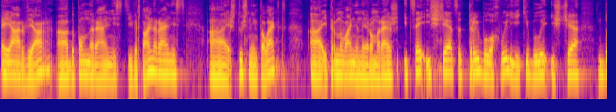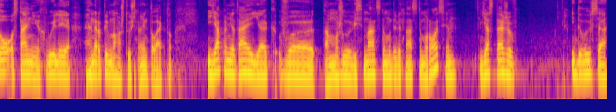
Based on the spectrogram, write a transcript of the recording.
AR, VR, а, доповнена реальність і віртуальна реальність, а, штучний інтелект. А, і тренування нейромереж. І це іще це три було хвилі, які були іще до останньої хвилі генеративного штучного інтелекту. І я пам'ятаю, як в там, можливо, 18-19 році я стежив і дивився,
